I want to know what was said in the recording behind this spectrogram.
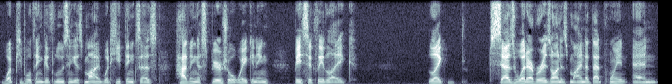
what people think is losing his mind, what he thinks as having a spiritual awakening, basically like like says whatever is on his mind at that point and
